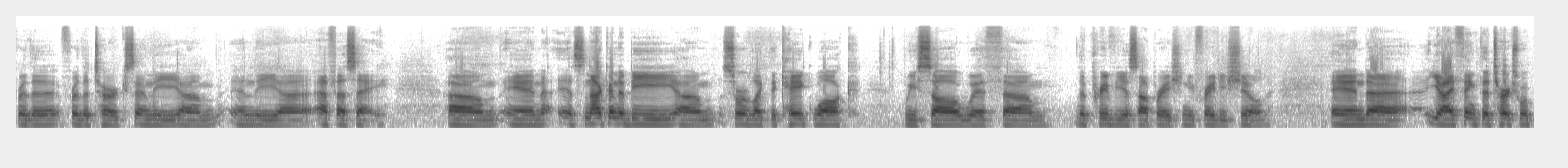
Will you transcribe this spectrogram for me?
for the for the Turks and the um, and the uh, FSA, um, and it's not going to be um, sort of like the cakewalk we saw with um, the previous operation Euphrates Shield. And uh, yeah, I think the Turks will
